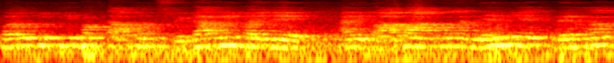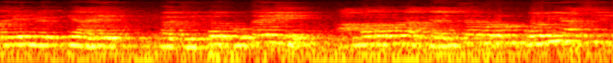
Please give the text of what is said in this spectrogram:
परंतु ती फक्त आपण स्वीकारली पाहिजे. आणि बाबा आम्हाला नेहमी एक प्रेरणादायी व्यक्ती आहेत का जिथं कुठेही आम्हाला बघा त्यांच्याकडून कोणी अशी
